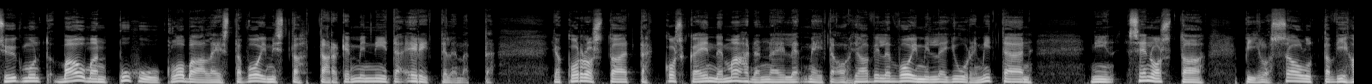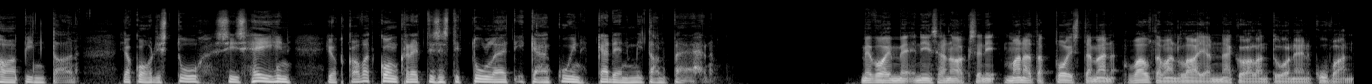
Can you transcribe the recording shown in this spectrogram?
Zygmunt Bauman puhuu globaaleista voimista tarkemmin niitä erittelemättä ja korostaa, että koska emme mahda näille meitä ohjaaville voimille juuri mitään, niin se nostaa piilossa ollutta vihaa pintaan ja kohdistuu siis heihin, jotka ovat konkreettisesti tulleet ikään kuin käden mitan päähän. Me voimme niin sanoakseni manata pois tämän valtavan laajan näköalan tuoneen kuvan.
